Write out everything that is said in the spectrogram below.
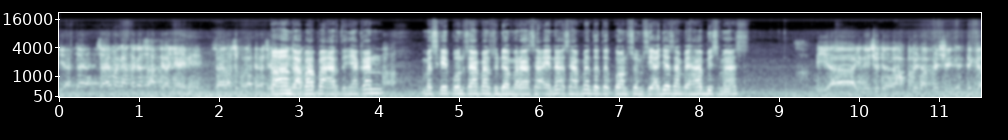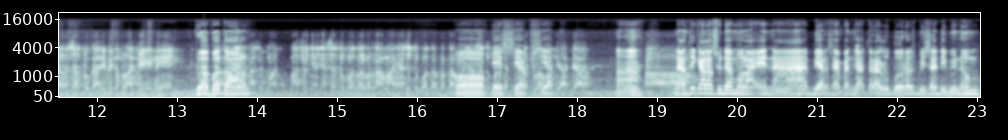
Ya, saya, saya mengatakan seadanya ini. Saya langsung mengatakan Ah, nggak apa-apa. Artinya kan Ah. meskipun sampean sudah merasa enak, sampean tetap konsumsi aja sampai habis, Mas. Iya, ini sudah hampir-hampir tinggal satu kali minum lagi ini. Dua botol? Maksud- mak- maksudnya hanya satu botol pertamanya, satu botol pertama. Oh, oke, botol siap, siap. ada. Ah, ah. Ah. Nanti kalau sudah mulai enak, biar sampean nggak terlalu boros, bisa diminum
